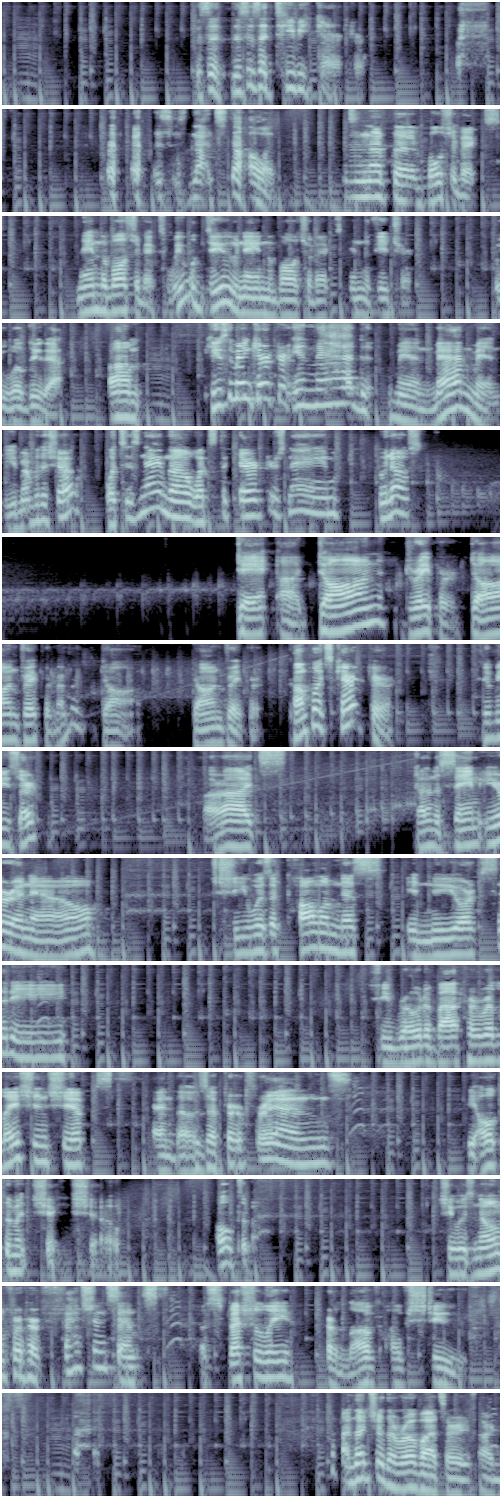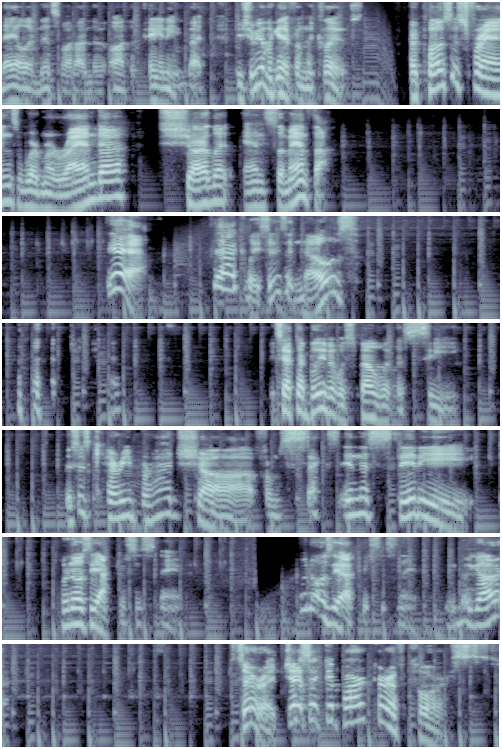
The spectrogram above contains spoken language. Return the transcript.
This is a, this is a TV character. this is not Stalin. This is not the Bolsheviks. Name the Bolsheviks. We will do name the Bolsheviks in the future. We will do that. Um, he's the main character in Mad Men. Mad Men. Do you remember the show? What's his name though? What's the character's name? Who knows? Dan, uh, Don Draper. Don Draper. Remember? Don. Don Draper. Complex character. To be certain. All right. Kind of the same era now. She was a columnist in New York City. She wrote about her relationships and those of her friends. The Ultimate Chick Show. Ultimate. She was known for her fashion sense, especially her love of shoes. I'm not sure the robots are, are nailing this one on the on the painting, but you should be able to get it from the clues. Her closest friends were Miranda, Charlotte, and Samantha. Yeah, exactly. Susan knows. Except I believe it was spelled with a C. This is Carrie Bradshaw from Sex in the City. Who knows the actress's name? Who knows the actress's name? Anybody got it? Sarah Jessica Parker, of course.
